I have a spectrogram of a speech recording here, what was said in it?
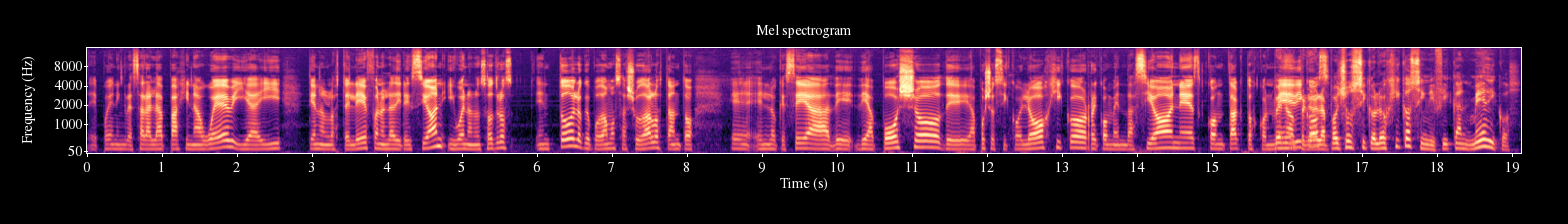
eh, pueden ingresar a la página web y ahí tienen los teléfonos, la dirección y bueno, nosotros en todo lo que podamos ayudarlos, tanto eh, en lo que sea de, de apoyo, de apoyo psicológico, recomendaciones, contactos con médicos. pero el apoyo psicológico significan médicos.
